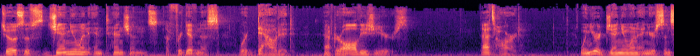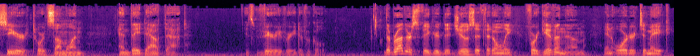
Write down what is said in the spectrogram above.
Joseph's genuine intentions of forgiveness were doubted after all these years. That's hard. When you're genuine and you're sincere towards someone and they doubt that, it's very, very difficult. The brothers figured that Joseph had only forgiven them in order to make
